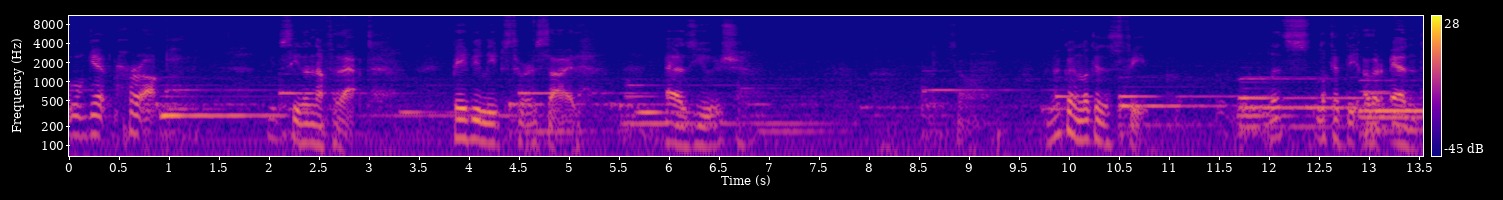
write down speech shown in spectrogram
we'll get her up. We've seen enough of that. Baby leaps to her side. as usual. I'm not going to look at his feet. Let's look at the other end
